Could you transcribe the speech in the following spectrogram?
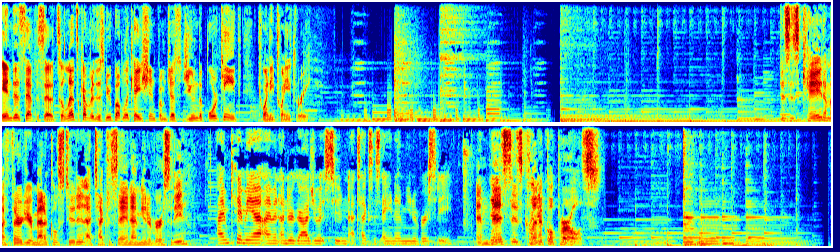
in this episode. So let's cover this new publication from just June the 14th, 2023. This is Cade. I'm a third year medical student at Texas A&M University. I'm Kimia. I'm an undergraduate student at Texas A&M University. And, and this, this, is Clinical, Clinical Pearls.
